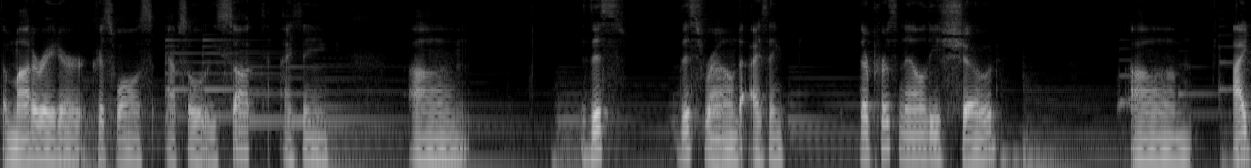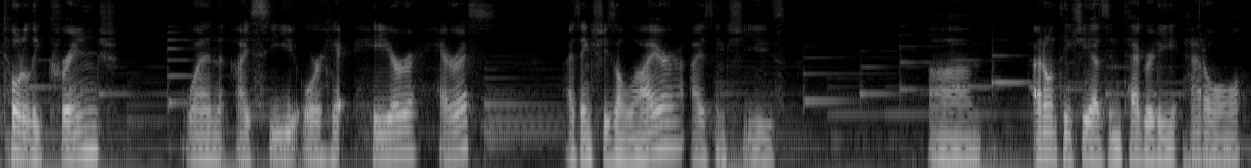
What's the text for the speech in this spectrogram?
the moderator, Chris Wallace, absolutely sucked. I think um, this this round, I think their personalities showed. Um, I totally cringe when I see or hear Harris. I think she's a liar. I think she's um, I don't think she has integrity at all.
